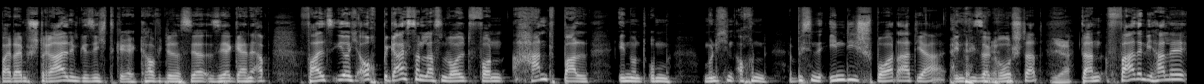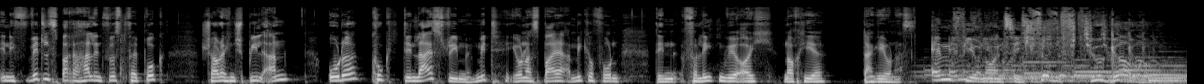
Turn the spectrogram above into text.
bei deinem Strahlen im Gesicht äh, kaufe ich dir das sehr, sehr gerne ab. Falls ihr euch auch begeistern lassen wollt von Handball in und um München, auch ein, ein bisschen eine Indie-Sportart, ja, in dieser Großstadt, Ja. dann fahrt in die Halle, in die Wittelsbacher Halle in Fürstenfeldbruck, schaut euch ein Spiel an oder guckt den Livestream mit Jonas Bayer am Mikrofon. Den verlinken wir euch noch hier. Danke, Jonas. M94 5 to go.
